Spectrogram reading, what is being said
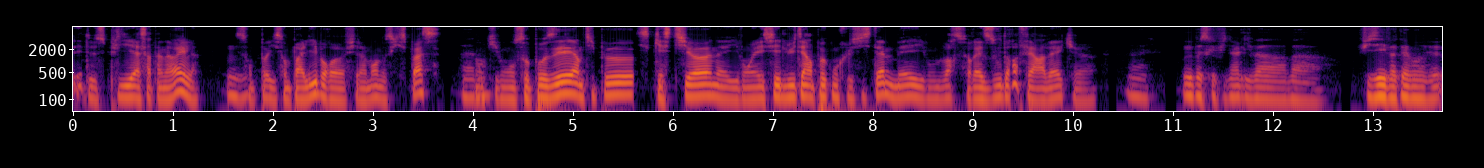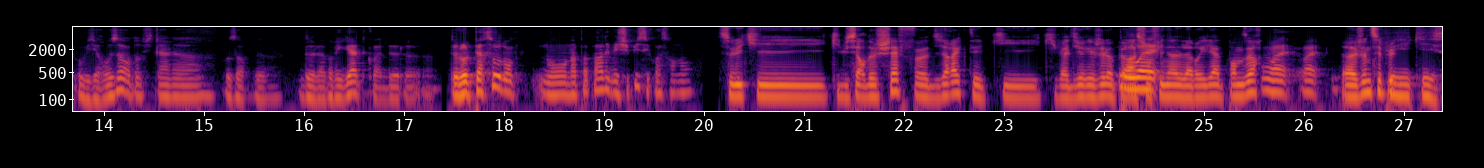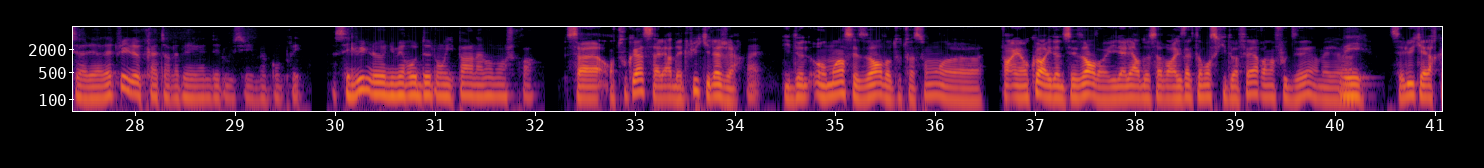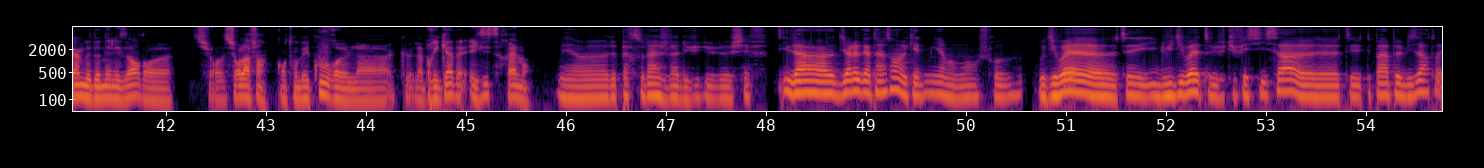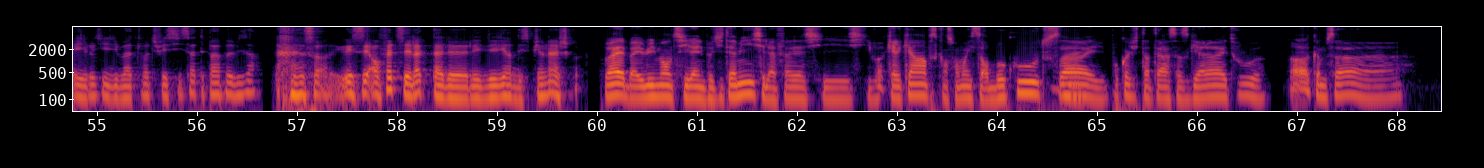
et de se plier à certaines règles. Ils sont pas, ils sont pas libres euh, finalement de ce qui se passe. Ah. Donc ils vont s'opposer un petit peu, ils se questionnent, ils vont essayer de lutter un peu contre le système, mais ils vont devoir se résoudre à faire avec. euh. Ouais. Oui, parce qu'au final, il va, bah, Fusée, il va quand même obéir aux ordres, au final, euh, aux ordres de, de la brigade, quoi, de, le- de l'autre perso dont, dont on n'a pas parlé, mais je sais plus c'est quoi son nom. Celui qui, qui lui sert de chef euh, direct et qui, qui va diriger l'opération Ouais. finale de la brigade Panzer. Ouais, ouais. Euh, je ne sais plus. Qui, qui, ça a l'air d'être lui, le créateur de la brigade des loups, si j'ai bien compris. C'est lui le numéro 2 dont il parle à un moment, je crois. Ça, en tout cas, ça a l'air d'être lui qui la gère. Ouais. Il donne au moins ses ordres, de toute façon. euh, Enfin, et encore, il donne ses ordres. Il a l'air de savoir exactement ce qu'il doit faire, hein, hein, mais euh, Oui. c'est lui qui a l'air quand même de donner les ordres euh, sur sur la fin, quand on découvre la, que la brigade existe réellement. Mais euh, le personnage là du, du- chef, il a un dialogue intéressant avec Enemy à un moment, je trouve. Où il dit ouais, euh, il lui dit ouais, tu, tu fais ci ça, euh, t'es pas un peu bizarre toi Et l'autre il dit bah toi tu fais ci ça, t'es pas un peu bizarre c'est- En fait c'est là que t'as le, les délires d'espionnage quoi. Ouais, bah il lui demande s'il a une petite amie, s'il a fait, si- s'il voit quelqu'un, parce qu'en ce moment il sort beaucoup, tout ça, et pourquoi tu t'intéresses à ce gars-là et tout. Oh, comme ça, euh,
